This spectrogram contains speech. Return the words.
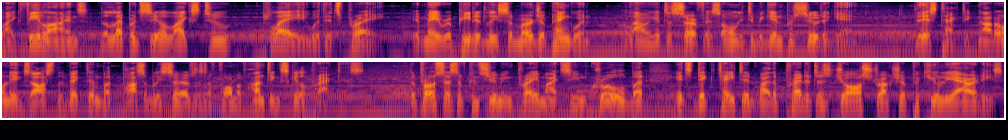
Like felines, the leopard seal likes to play with its prey. It may repeatedly submerge a penguin, allowing it to surface only to begin pursuit again. This tactic not only exhausts the victim, but possibly serves as a form of hunting skill practice. The process of consuming prey might seem cruel, but it's dictated by the predator's jaw structure peculiarities.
